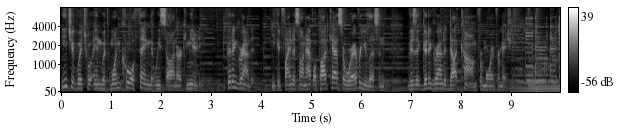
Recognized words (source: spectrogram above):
each of which will end with one cool thing that we saw in our community. Good and Grounded. You can find us on Apple Podcasts or wherever you listen. Visit goodandgrounded.com for more information.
